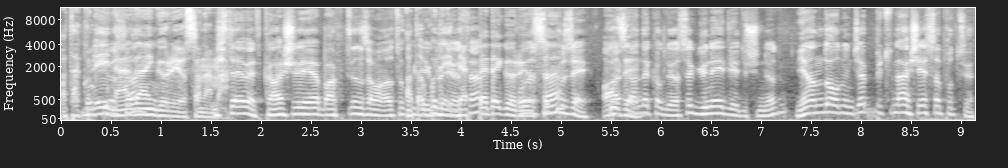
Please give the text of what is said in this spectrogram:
Atakule'yi nereden görüyorsun ama? işte evet karşıya baktığın zaman Atakule'yi Atakule'yi görüyorsan tepede görüyorsan orası kuzey. kuzey. Arkanda kalıyorsa güney diye düşünüyordum. Yanında olunca bütün her şeye sapıtıyor.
